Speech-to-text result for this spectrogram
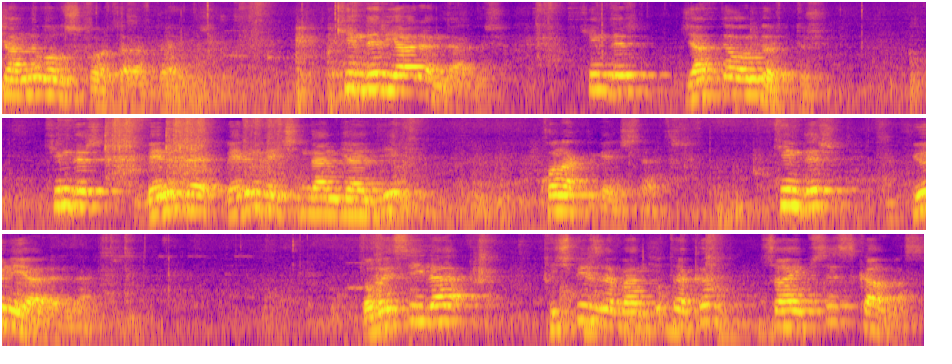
şanlı Boluspor taraftarıdır. Kimdir? Yarenlerdir. Kimdir? Cadde 14'tür. Kimdir? Benim de benim de içinden geldiğim konaklı gençlerdir. Kimdir? Yuni yarenlerdir. Dolayısıyla hiçbir zaman bu takım sahipsiz kalmaz.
